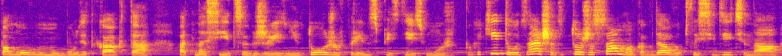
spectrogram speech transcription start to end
по-новому будет как-то относиться к жизни. Тоже, в принципе, здесь может. По какие-то, вот знаешь, это то же самое, когда вот вы сидите на,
